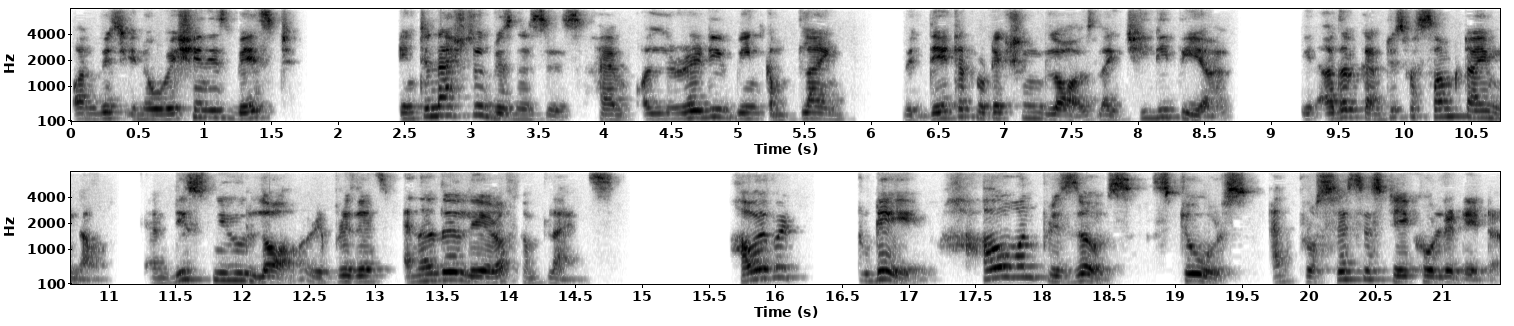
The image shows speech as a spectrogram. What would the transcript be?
on which innovation is based. International businesses have already been complying with data protection laws like GDPR in other countries for some time now, and this new law represents another layer of compliance. However, today, how one preserves, stores, and processes stakeholder data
